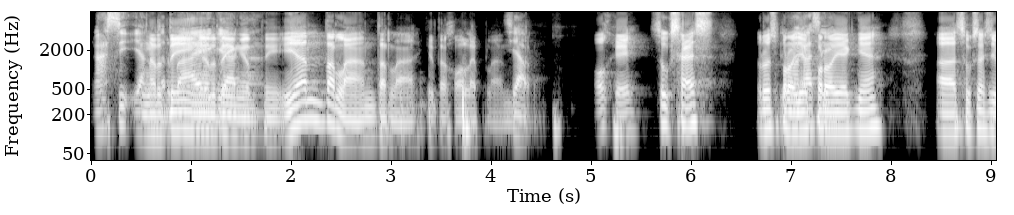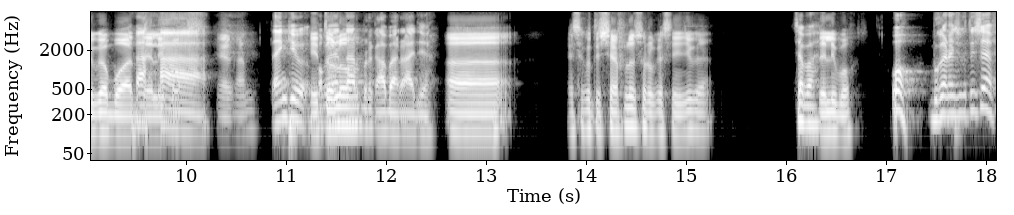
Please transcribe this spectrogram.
ngasih yang ngerti, terbaik ngerti, ya kan. ngerti. Iya ntar lah, ntar lah kita collab lah. ntar. siap Oke, sukses. Terus proyek-proyeknya eh, sukses juga buat Daily Box, ya kan? thank you Itu pokoknya lu- ntar berkabar aja Eh eksekutif chef lu suruh ke sini juga, siapa Daily Box. oh bukan eksekutif chef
